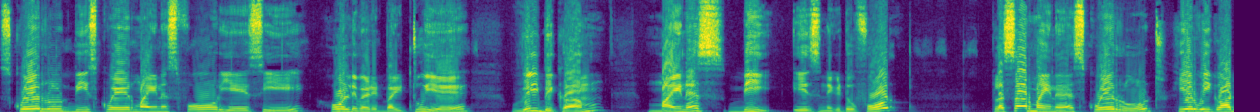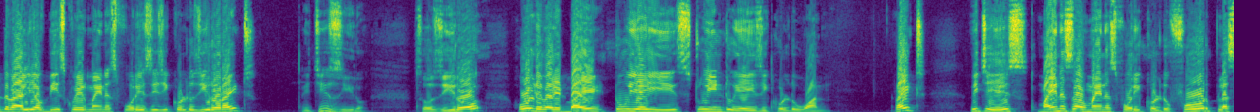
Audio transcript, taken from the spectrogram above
square root b square minus 4ac whole divided by 2a will become minus b is negative 4 plus or minus square root. Here we got the value of b square minus 4ac is equal to 0 right? Which is 0. So 0 whole divided by 2a is 2 into a is equal to 1 right which is minus of minus 4 equal to 4 plus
